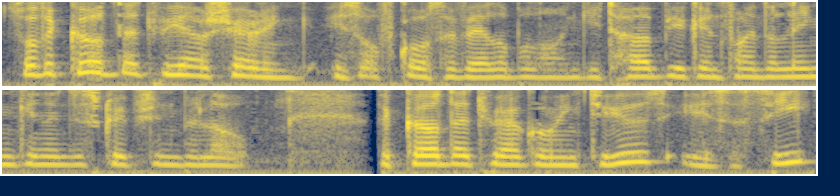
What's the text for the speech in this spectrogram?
So the code that we are sharing is of course available on GitHub. You can find the link in the description below. The code that we are going to use is C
